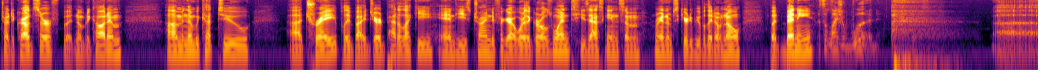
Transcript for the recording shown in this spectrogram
tried to crowd surf, but nobody caught him. Um, and then we cut to uh, Trey, played by Jared Padalecki, and he's trying to figure out where the girls went. He's asking some random security people they don't know. But Benny, That's Elijah Wood. uh,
